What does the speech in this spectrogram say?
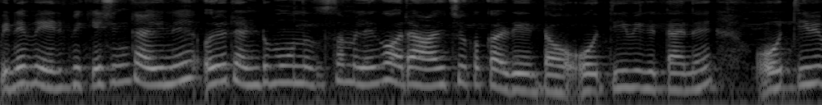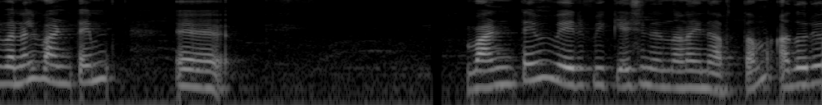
പിന്നെ വെരിഫിക്കേഷൻ കഴിഞ്ഞ് ഒരു രണ്ട് മൂന്ന് ദിവസം അല്ലെങ്കിൽ ഒരാഴ്ചയൊക്കെ കഴിയും കേട്ടോ ഒ ടി വി കിട്ടാൻ ഒ ടി വി പറഞ്ഞാൽ one time one time verification എന്നാണ് അതിനർത്ഥം അതൊരു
